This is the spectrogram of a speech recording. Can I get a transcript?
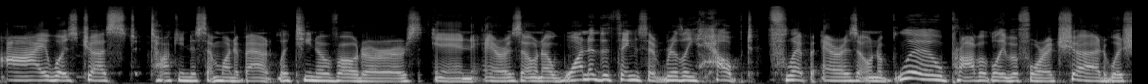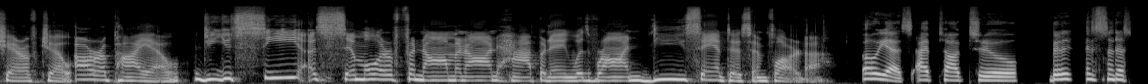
I was just talking to someone about Latino voters in Arizona. One of the things that really helped flip Arizona blue, probably before it should, was Sheriff Joe Arpaio. Do you see a similar phenomenon happening with Ron DeSantis in Florida? Oh, yes. I've talked to business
